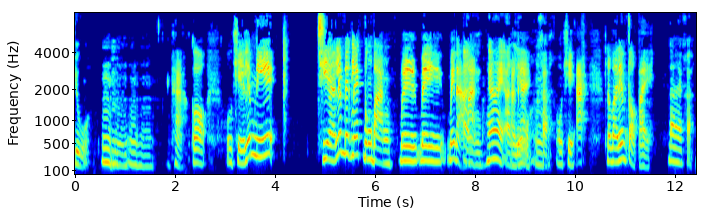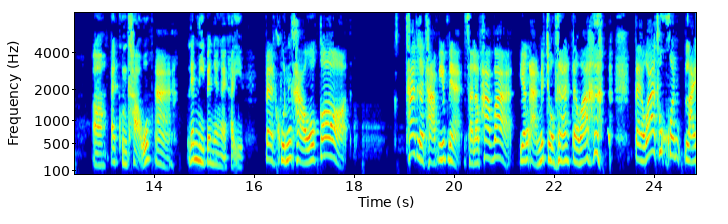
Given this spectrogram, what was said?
อยู่อืมอืมอืมอืมค่ะ ก็ โอเค เล่มนี้ เชียร์เล่มเล็ก ๆ บางๆไม่ไม่ไม่หนาอ่ามากนง่ายอ่านเร็วง่ายอืมค่ะ โอเคอะเรามาเล่มต่อไปได้ค่ะ อ่าแปดขุนเขาอ่า เล่มนี้เป็นยังไงคะอีฟแปดขุนเขาก็ ถ้าเกิดถามอีฟเนี่ย สารภาพว่ายังอ่านไม่จบนะ แต่ว่า แต่ว่าทุกคนหลาย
